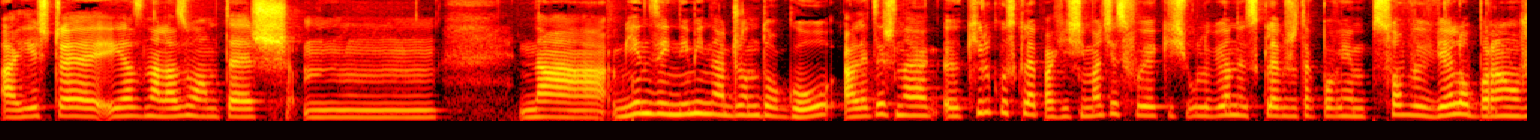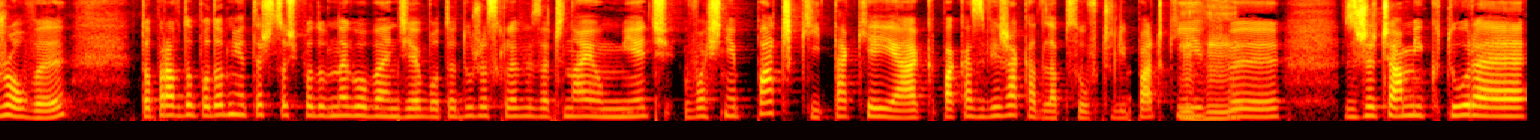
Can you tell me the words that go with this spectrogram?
A jeszcze ja znalazłam też mm, na, między innymi na John Dogu, ale też na e, kilku sklepach. Jeśli macie swój jakiś ulubiony sklep, że tak powiem, psowy, wielobranżowy, to prawdopodobnie też coś podobnego będzie, bo te duże sklepy zaczynają mieć właśnie paczki, takie jak paka zwierzaka dla psów, czyli paczki mhm. w, z rzeczami, które,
